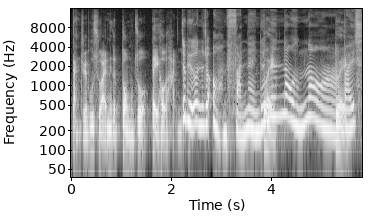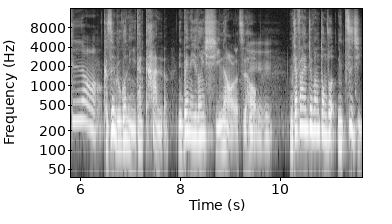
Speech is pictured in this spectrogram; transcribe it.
感觉不出来那个动作背后的含义。就比如说，你就觉得哦很烦呢、你在那边闹什么闹啊？对白痴哦、可是如果你一旦看了，你被那些东西洗脑了之后，嗯嗯，你再发现对方动作，你自己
